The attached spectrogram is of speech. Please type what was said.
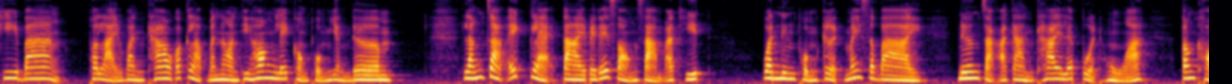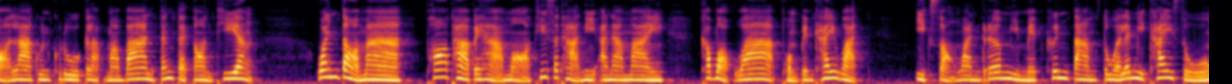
พี่ๆบ้าง พอหลายวันเข้าก็กลับมานอนที่ห้องเล็กของผมอย่างเดิม หลังจากไอ้แกละตายไปได้สองสามอาทิตย์ วันหนึ่งผมเกิดไม่สบาย เนื่องจากอาการไข้และปวดหัว ต้องขอลาคุณครูกลับมาบ้านตั้งแต่ตอนเที่ยง วันต่อมาพ่อพาไปหาหมอที่สถานีอนามัย เขาบอกว่าผมเป็นไข้หวัด อีกสองวันเริ่มมีเม็ดขึ้นตามตัวและมีไข้สูง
